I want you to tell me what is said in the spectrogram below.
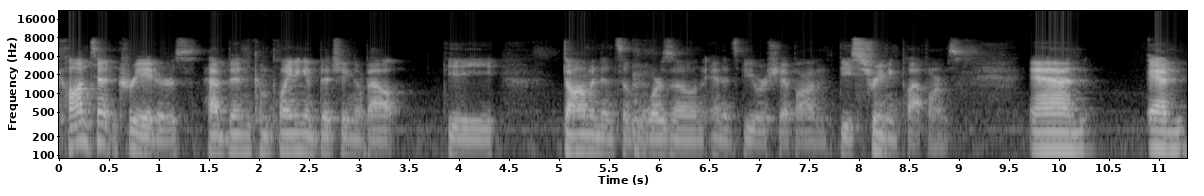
content creators have been complaining and bitching about the dominance of Warzone and its viewership on these streaming platforms. And and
